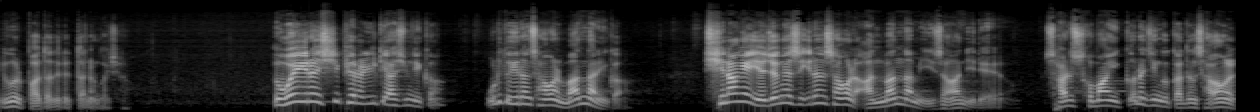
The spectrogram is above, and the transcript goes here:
이걸 받아들였다는 거죠. 왜 이런 시편을 읽게 하십니까? 우리도 이런 상황을 만나니까. 신앙의 여정에서 이런 상황을 안 만나면 이상한 일이에요. 살 소망이 끊어진 것 같은 상황을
